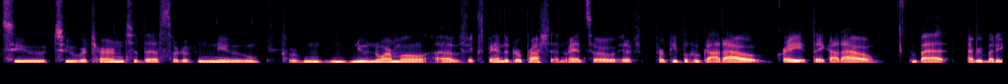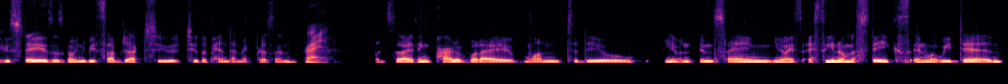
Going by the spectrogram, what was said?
to to return to this sort of new new normal of expanded repression, right? So if for people who got out, great, they got out, but everybody who stays is going to be subject to to the pandemic prison, right? And so I think part of what I wanted to do, you know, in, in saying, you know, I, I see no mistakes in what we did.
